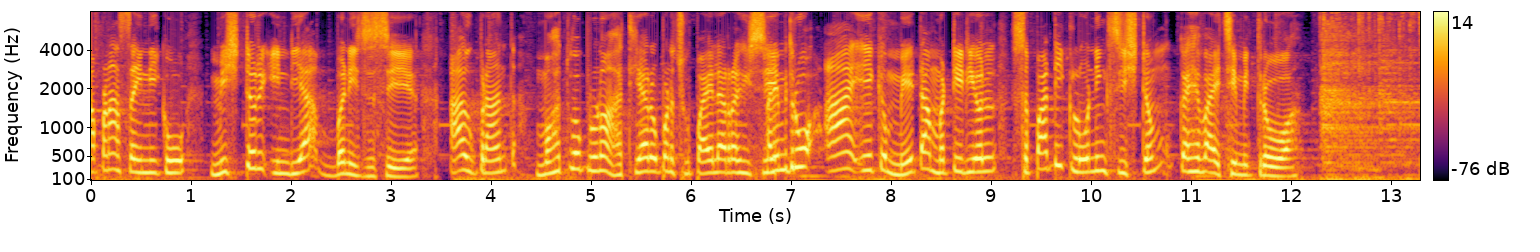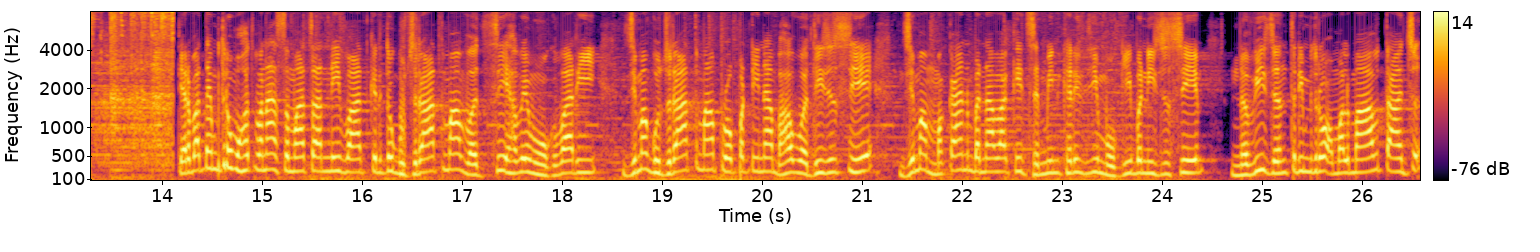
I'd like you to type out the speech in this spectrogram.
આપણા સૈનિકો મિસ્ટર ઇન્ડિયા બની જશે. આ ઉપરાંત મહત્વપૂર્ણ હથિયારો પણ છુપાયેલા રહેશે. મિત્રો, આ એક મેટા મટીરિયલ સપાટી ક્લોનિંગ સિસ્ટમ કહેવાય છે મિત્રો. ત્યારબાદ મિત્રો મહત્વના સમાચારની વાત કરીએ તો ગુજરાતમાં વધશે હવે મોંઘવારી, જેમાં ગુજરાતમાં પ્રોપર્ટીના ભાવ વધી જશે, જેમાં મકાન બનાવવા કે જમીન ખરીદી મોંઘી બની જશે. નવી જંત્રી મિત્રો અમલમાં આવતા જ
